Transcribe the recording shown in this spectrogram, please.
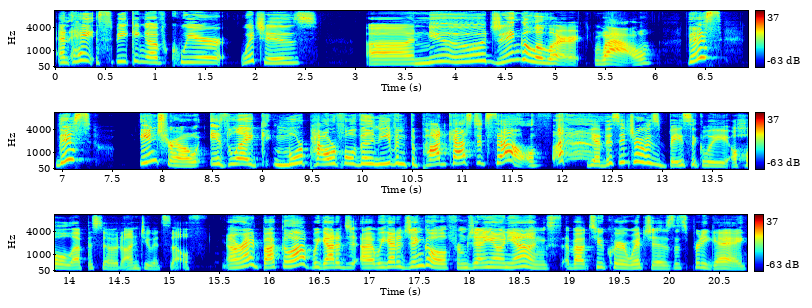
And hey, speaking of queer witches, uh, new jingle alert. Wow. This this intro is like more powerful than even the podcast itself. Yeah, this intro is basically a whole episode unto itself. All right, buckle up. We got a uh, we got a jingle from Jenny Owen Youngs about two queer witches. That's pretty gay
